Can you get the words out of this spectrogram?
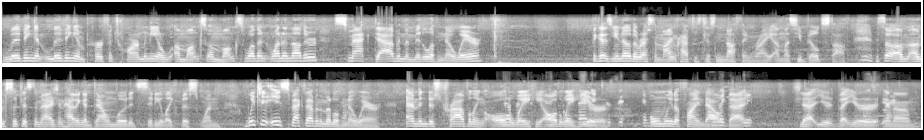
living and living in perfect harmony amongst amongst one, one another, smack dab in the middle of nowhere. Because you know the rest of Minecraft is just nothing, right? Unless you build stuff. So um, um so just imagine having a downloaded city like this one, which it is smack dab in the middle of nowhere and then just traveling all the way he all the way here, only to find out that it, that you're that you're in um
